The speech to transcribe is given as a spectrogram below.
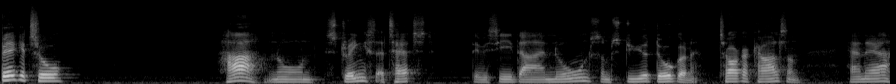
begge to har nogle strings attached. Det vil sige, der er nogen, som styrer dukkerne. Tucker Carlson, han er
